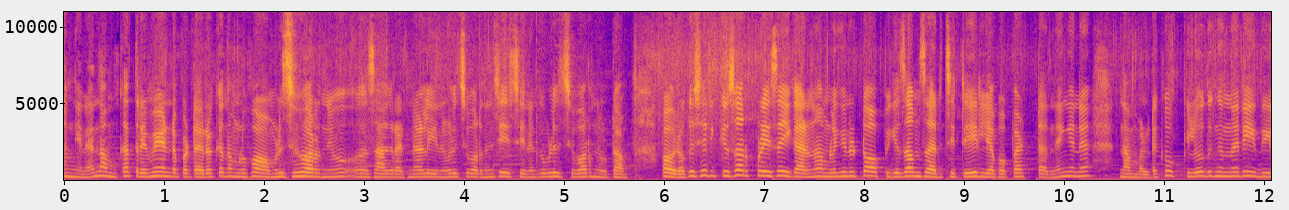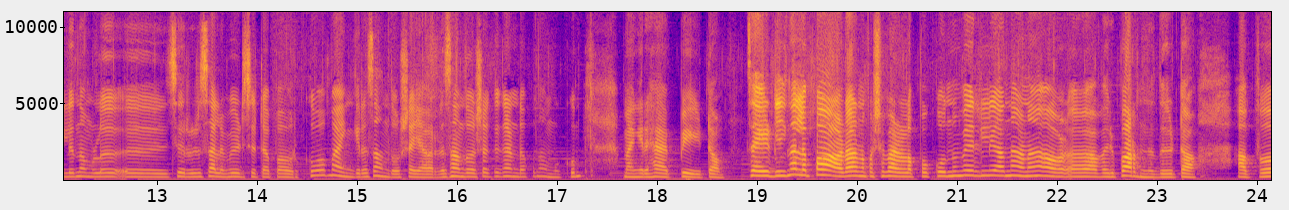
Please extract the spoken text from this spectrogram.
അങ്ങനെ നമുക്ക് അത്രയും വേണ്ടപ്പെട്ടവരൊക്കെ നമ്മൾ ഫോം വിളിച്ച് പറഞ്ഞു സാഗരാട്ടിനെ അളിയനെ വിളിച്ച് പറഞ്ഞു ചേച്ചീനൊക്കെ വിളിച്ച് പറഞ്ഞു കേട്ടോ അപ്പോൾ അവരൊക്കെ ശരിക്കും സർപ്രൈസ് ആയി. കാരണം നമ്മളിങ്ങനെ ടോപ്പിക്ക് സംസാരിച്ചിട്ടേ ഇല്ല. അപ്പോൾ പെട്ടെന്ന് ഇങ്ങനെ നമ്മളുടെ കൊക്കിൽ ഒതുങ്ങുന്ന രീതിയിൽ നമ്മൾ ചെറിയൊരു സ്ഥലം മേടിച്ചിട്ട് അപ്പോൾ അവർക്ക് ഭയങ്കര സന്തോഷമായി അവരുടെ സന്തോഷമൊക്കെ കണ്ടപ്പോൾ നമുക്കും ഭയങ്കര ഹാപ്പി ആയിട്ടോ സൈഡിൽ നല്ല പാടാണ്. പക്ഷെ വെള്ളപ്പൊക്കമൊന്നും വരില്ല എന്നാണ് അവർ പറഞ്ഞത് കേട്ടോ അപ്പോൾ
